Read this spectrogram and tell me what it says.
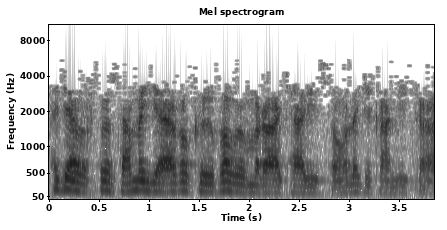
พระเจ้าพระสามพยาก็คือพระบรมราชาที่สองรัชกาลที่เก้า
